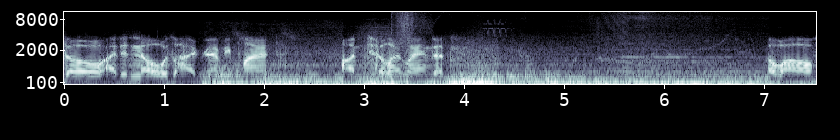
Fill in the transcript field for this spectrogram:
though I didn't know it was a high gravity planet until I landed. Oh well,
